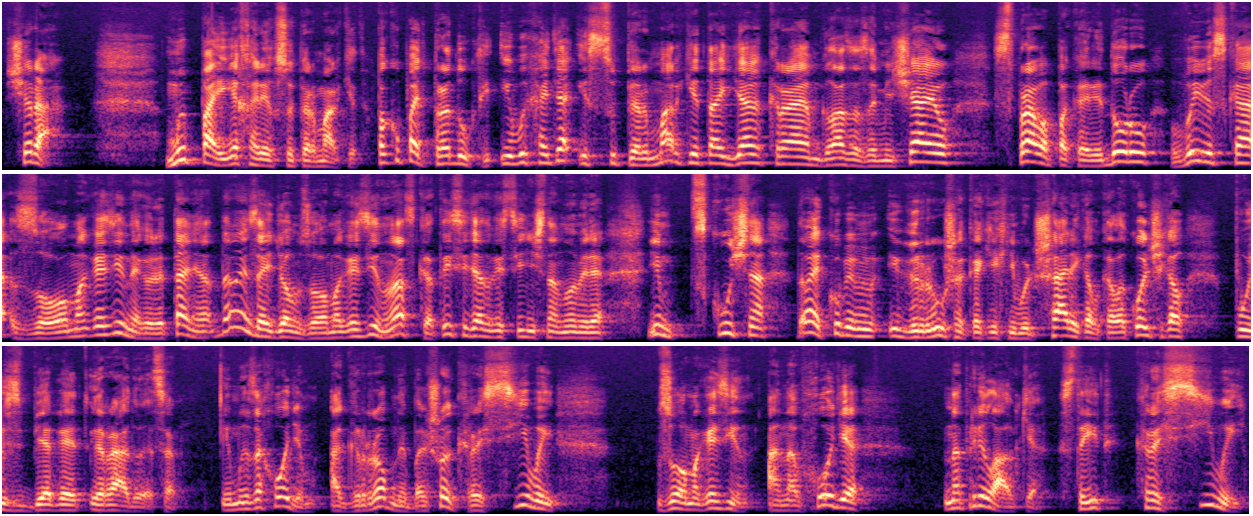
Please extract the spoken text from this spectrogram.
Вчера мы поехали в супермаркет покупать продукты. И выходя из супермаркета, я краем глаза замечаю справа по коридору вывеска зоомагазин. Я говорю, Таня, давай зайдем в зоомагазин. У нас коты сидят в гостиничном номере, им скучно. Давай купим им игрушек, каких-нибудь шариков, колокольчиков. Пусть бегает и радуется. И мы заходим. Огромный, большой, красивый зоомагазин. А на входе на прилавке стоит красивый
